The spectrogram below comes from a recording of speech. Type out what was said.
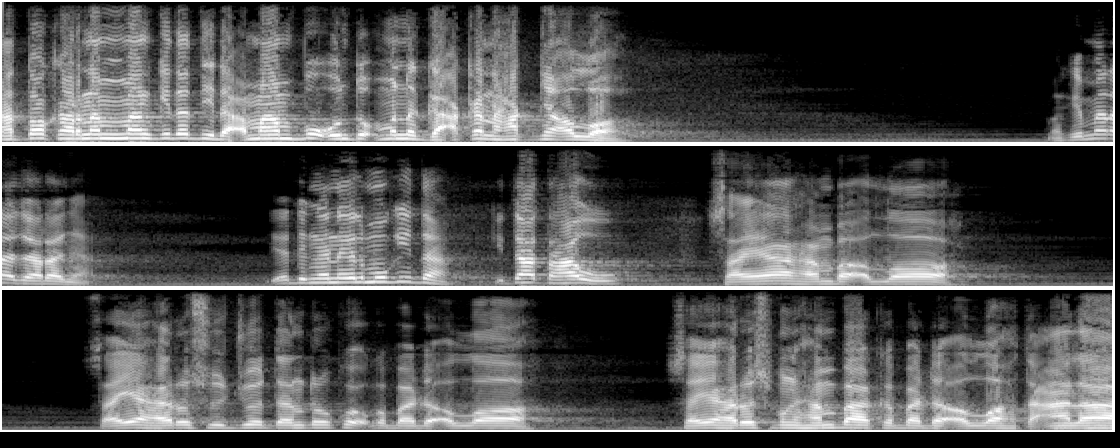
atau karena memang kita tidak mampu untuk menegakkan haknya Allah. Bagaimana caranya? Ya dengan ilmu kita. Kita tahu saya hamba Allah. Saya harus sujud dan rukuk kepada Allah. Saya harus menghamba kepada Allah taala.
